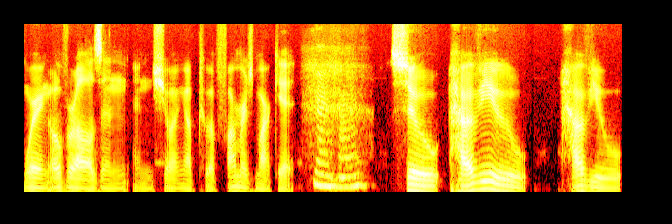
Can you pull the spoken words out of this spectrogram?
wearing overalls and and showing up to a farmer's market mm-hmm. so how have you how have you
